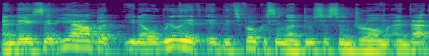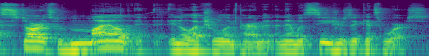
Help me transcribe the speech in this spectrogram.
and they said yeah but you know really it, it, it's focusing on Doose syndrome and that starts with mild intellectual impairment and then with seizures it gets worse.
